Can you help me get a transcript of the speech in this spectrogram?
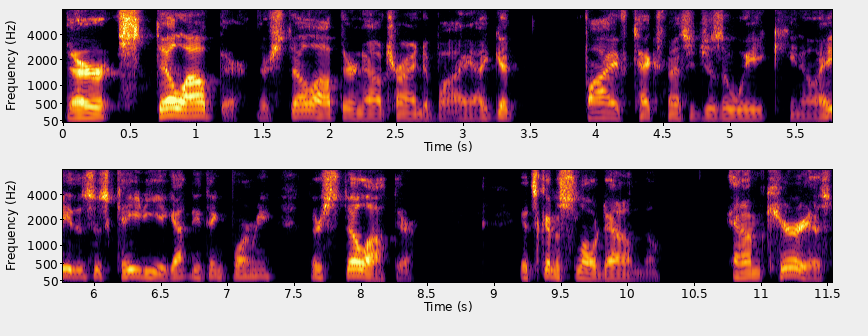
They're still out there. They're still out there now trying to buy. I get five text messages a week, you know, hey, this is Katie. You got anything for me? They're still out there. It's going to slow down though. And I'm curious,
